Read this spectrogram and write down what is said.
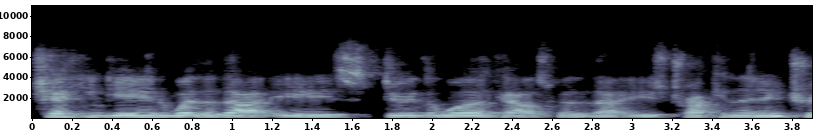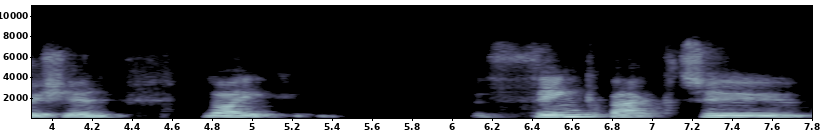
checking in, whether that is doing the workouts, whether that is tracking the nutrition, like think back to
